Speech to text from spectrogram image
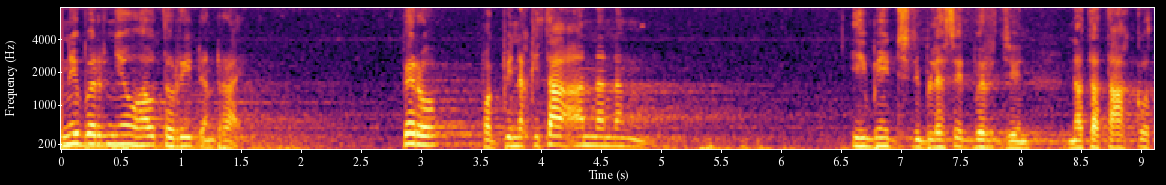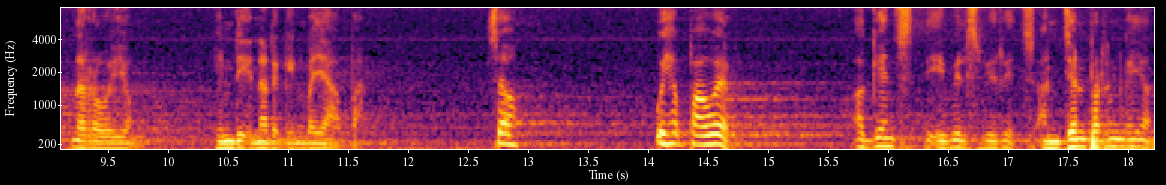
never knew how to read and write. Pero, pag pinakitaan na ng image ni Blessed Virgin, natatakot na raw yung hindi na naging mayapa. So, we have power against the evil spirits. Andyan pa rin ngayon.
